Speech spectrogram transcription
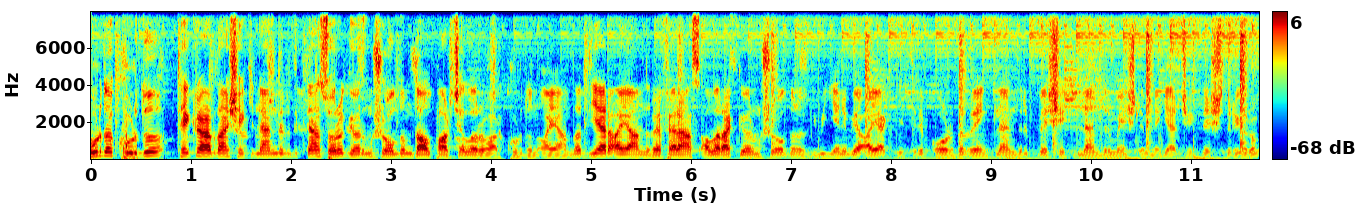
Burada kurdu tekrardan şekillendirdikten sonra görmüş olduğum dal parçaları var kurdun ayağında. Diğer ayağını referans alarak görmüş olduğunuz gibi yeni bir ayak getirip orada renklendirip ve şekillendirme işlemini gerçekleştiriyorum.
